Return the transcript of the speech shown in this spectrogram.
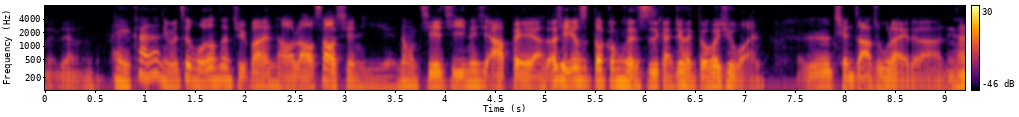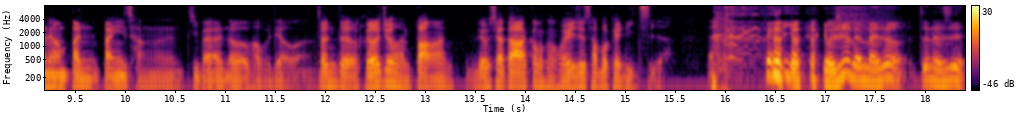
的这样。哎、欸，看那你们这个活动真的举办很好，老少咸宜耶，那种街机那些阿贝啊，而且又是都工程师，感觉很多会去玩。呃，钱砸出来的啊，你看那样办办一场呢，几百万都跑不掉啊。真的，可是就很棒啊，留下大家共同回忆，就差不多可以离职了。有有些人来说真的是。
